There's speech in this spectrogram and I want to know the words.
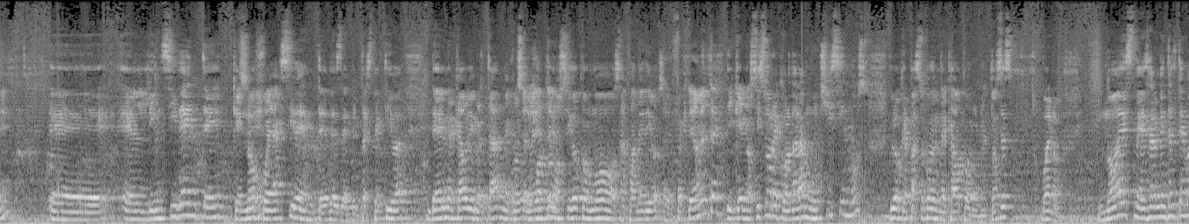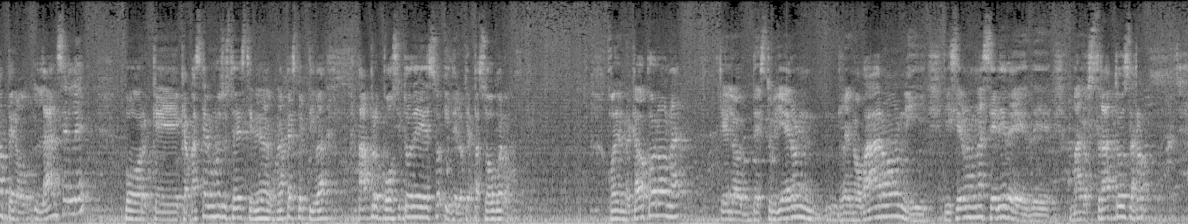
Eh, el incidente, que no fue accidente desde mi perspectiva, del Mercado Libertad, mejor, mejor conocido como San Juan de Dios, Efectivamente. y que nos hizo recordar a muchísimos lo que pasó con el Mercado Corona. Entonces, bueno, no es necesariamente el tema, pero láncenle. Porque capaz que algunos de ustedes tienen alguna perspectiva a propósito de eso y de lo que pasó, bueno, con el mercado Corona, que lo destruyeron, renovaron y hicieron una serie de, malos tratos ¿no?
